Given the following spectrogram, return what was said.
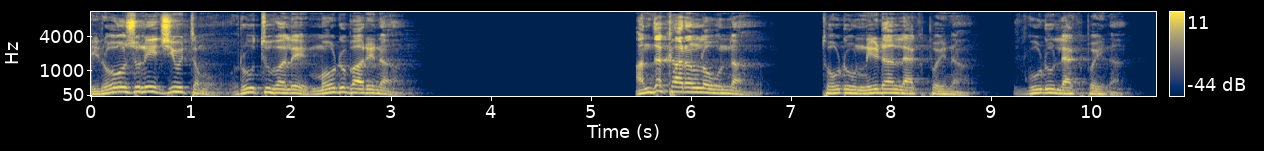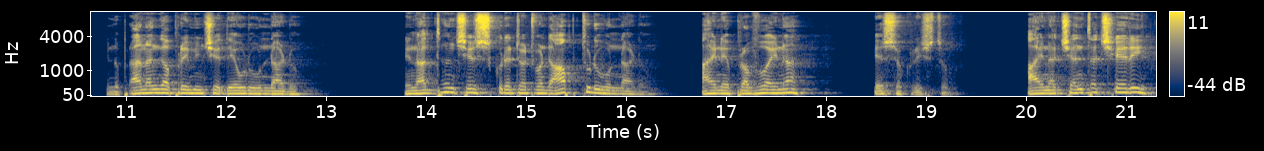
ఈరోజు నీ జీవితము రూతు వలె మోడుబారిన అంధకారంలో ఉన్న తోడు నీడ లేకపోయినా గూడు లేకపోయినా నిన్ను ప్రాణంగా ప్రేమించే దేవుడు ఉన్నాడు. నేను అర్థం చేసుకునేటటువంటి ఆప్తుడు ఉన్నాడు. ఆయనే ప్రభు అయిన యేసుక్రీస్తు. ఆయన చెంత చేరి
